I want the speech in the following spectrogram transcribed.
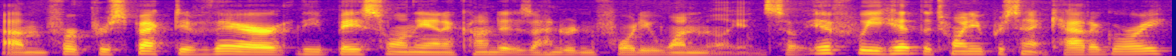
Um, for perspective there, the base hole on the Anaconda is 141 million. So if we hit the 20% category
